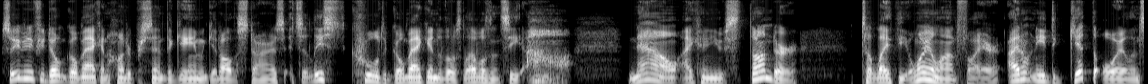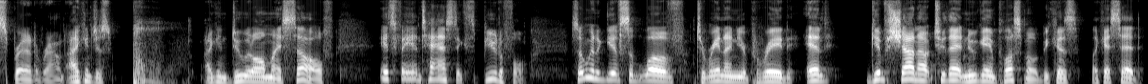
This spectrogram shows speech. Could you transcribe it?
So even if you don't go back and 100% the game and get all the stars, it's at least cool to go back into those levels and see, oh, now I can use thunder to light the oil on fire. I don't need to get the oil and spread it around. I can just, I can do it all myself. It's fantastic. It's beautiful. So I'm going to give some love to Rain on Your Parade and give shout out to that New Game Plus mode because, like I said,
